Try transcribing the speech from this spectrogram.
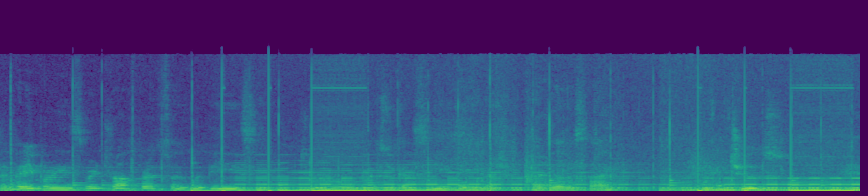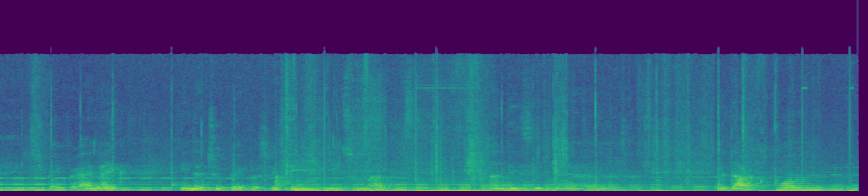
the paper is very transparent, so it will be easy to, because you can see the image at the other side. You can choose which paper. I make in the two papers we see, Mitsumata, and this is the, the dark one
